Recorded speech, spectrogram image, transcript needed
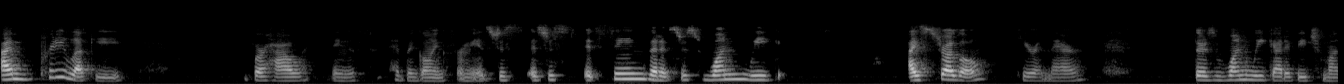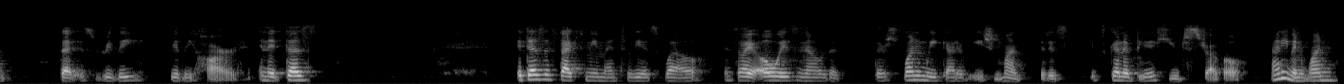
I'm pretty lucky for how things have been going for me. It's just it's just it seems that it's just one week I struggle here and there. There's one week out of each month that is really really hard and it does it does affect me mentally as well. And so I always know that there's one week out of each month that is it's going to be a huge struggle. Not even one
